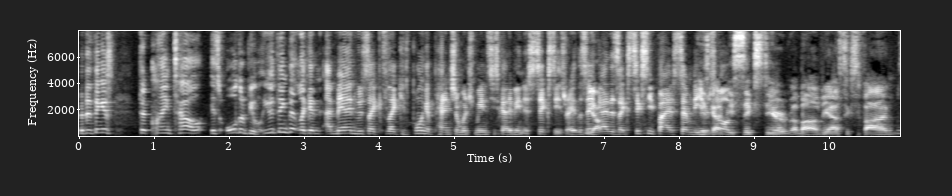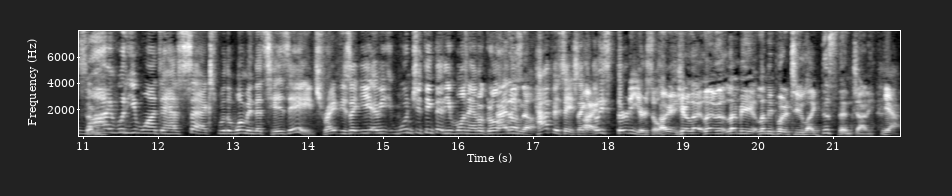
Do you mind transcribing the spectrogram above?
But the thing is, their clientele is older people. You would think that like an, a man who's like like he's pulling a pension, which means he's got to be in his sixties, right? Let's say Yep. a guy that's like 65, 70 He's years got to old. be 60 or above, yeah, 65, 70. Why would he want to have sex with a woman that's his age, right? He's like, I mean, wouldn't you think that he'd want to have a girl I don't know. half his age, like All at least thirty years old? Okay, here let, let, let me let me put it to you like this then, Johnny. Yeah.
